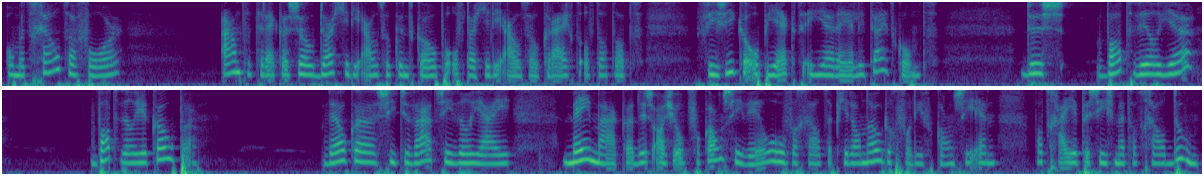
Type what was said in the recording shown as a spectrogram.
om het geld daarvoor aan te trekken, zodat je die auto kunt kopen of dat je die auto krijgt of dat dat fysieke object in je realiteit komt. Dus wat wil je? Wat wil je kopen? Welke situatie wil jij meemaken? Dus als je op vakantie wil, hoeveel geld heb je dan nodig voor die vakantie en wat ga je precies met dat geld doen?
